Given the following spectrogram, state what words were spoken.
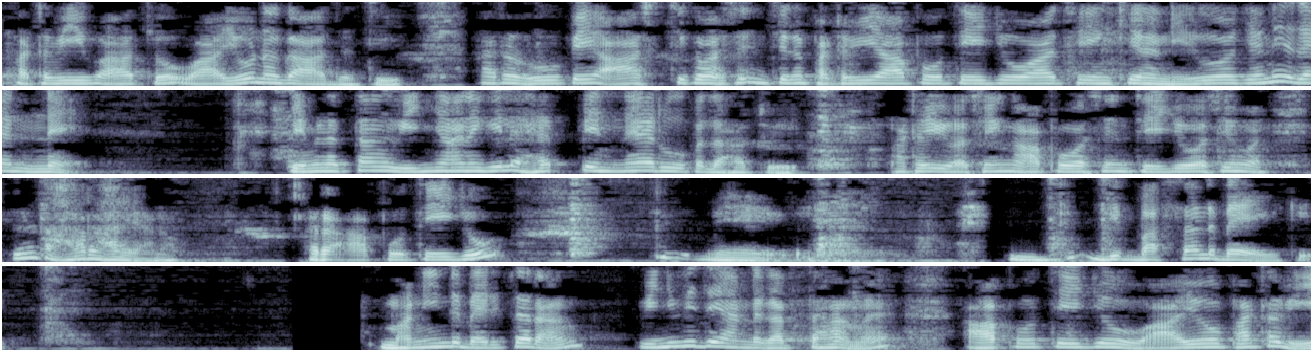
පඨවි වාචෝ වායෝ නගාදති. අර රූපේ ආස්තික වශයෙන් තියෙන පඨවි ආපෝ තේජෝ වාචයෙන් කියන නිරෝධනය දැන් නැහැ. එහෙම නැත්නම් විඥානය කියලා හැප්පෙන්නේ නැහැ රූප ධාතුවේ. පඨවි වශයෙන් ආපෝ වශයෙන් තේජෝ වශයෙන් ඒකට හරහා යනවා. අර ආපෝ තේජෝ මේ බස්සන්න බෑ ඒක. මනින්න බැරි තරම් විනිවිද යන්න ගත්තාම ආපෝ තේජෝ වායෝ පඨවි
